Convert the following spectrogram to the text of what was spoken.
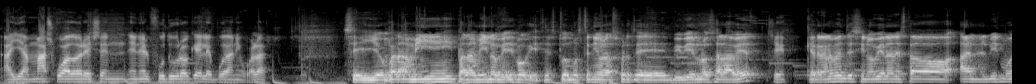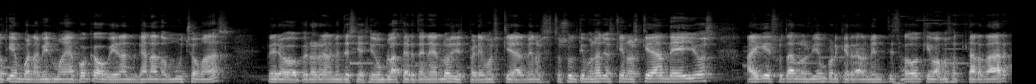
haya más jugadores en el futuro que le puedan igualar. Sí, yo para mí, para mí lo mismo que dices, tú hemos tenido la suerte de vivirlos a la vez, que realmente si no hubieran estado en el mismo tiempo, en la misma época, hubieran ganado mucho más, pero, pero realmente sí ha sido un placer tenerlos y esperemos que al menos estos últimos años que nos quedan de ellos hay que disfrutarlos bien porque realmente es algo que vamos a tardar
